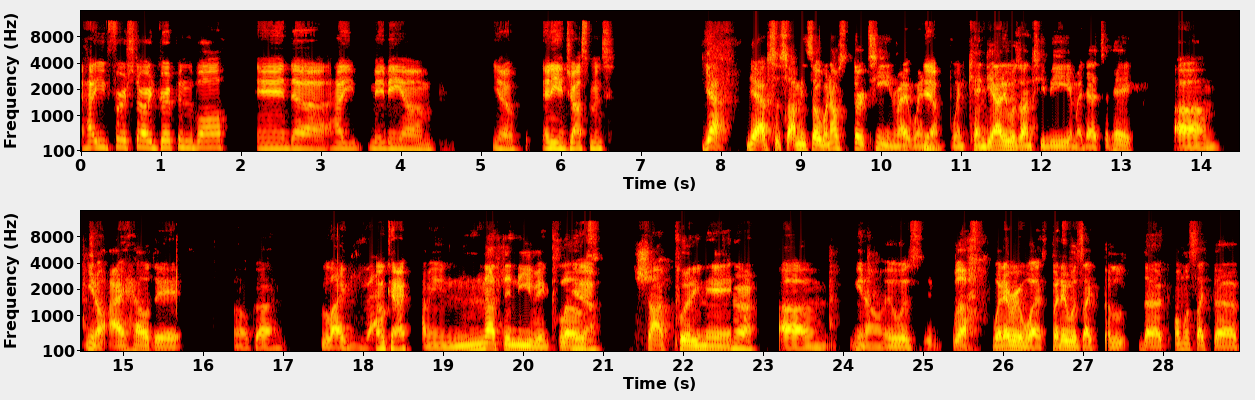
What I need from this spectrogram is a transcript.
how you first started gripping the ball and uh how you maybe um you know any adjustments? Yeah, yeah, absolutely. So I mean, so when I was 13, right, when Yeah. when Candiotti was on TV and my dad said, Hey, um, you know, I held it, oh God, like that. Okay. I mean, nothing even close. Yeah. Shock putting it. Yeah. Um, you know, it was ugh, whatever it was, but it was like the the almost like the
